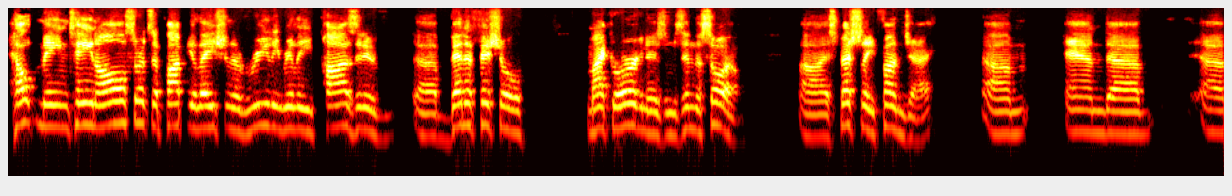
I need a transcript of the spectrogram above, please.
help maintain all sorts of population of really really positive uh, beneficial microorganisms in the soil, uh, especially fungi. Um, and uh, uh,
